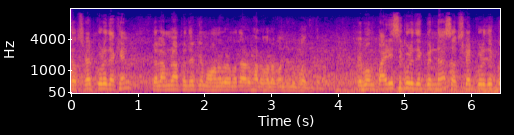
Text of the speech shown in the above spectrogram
সাবস্ক্রাইব করে দেখেন তাহলে আমরা আপনাদেরকে মহানগরের মতো আরও ভালো ভালো কন্টেন্ট উপহার দিতে পারব। এবং পাইরেসি করে দেখবেন না সাবস্ক্রাইব করে দেখবেন।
